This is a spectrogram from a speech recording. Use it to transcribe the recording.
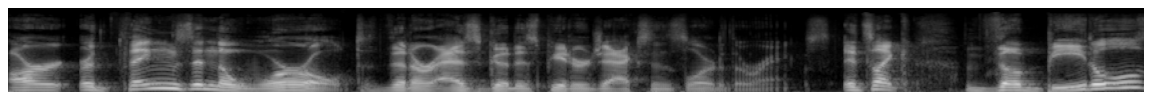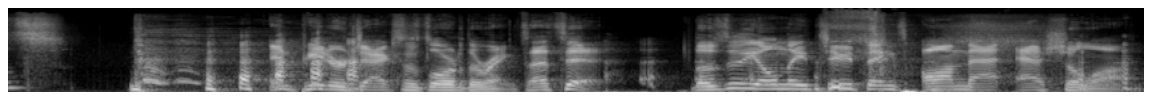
art or things in the world that are as good as Peter Jackson's Lord of the Rings. It's like the Beatles and Peter Jackson's Lord of the Rings. That's it. Those are the only two things on that echelon.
